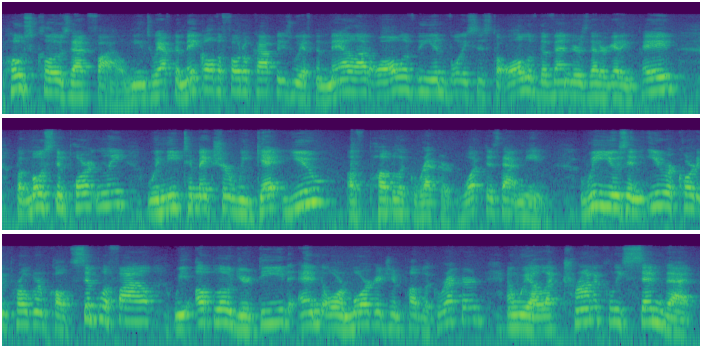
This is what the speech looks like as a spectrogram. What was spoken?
post-close that file. It means we have to make all the photocopies, we have to mail out all of the invoices to all of the vendors that are getting paid, but most importantly, we need to make sure we get you of public record. What does that mean? We use an e-recording program called Simplifile. We upload your deed and or mortgage in public record, and we electronically send that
